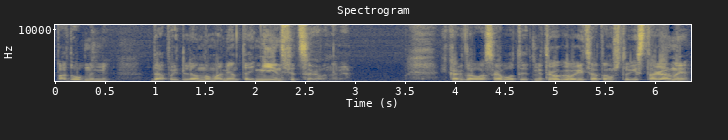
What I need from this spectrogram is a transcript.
подобными до определенного момента неинфицированными. И когда у вас работает метро, говорить о том, что рестораны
